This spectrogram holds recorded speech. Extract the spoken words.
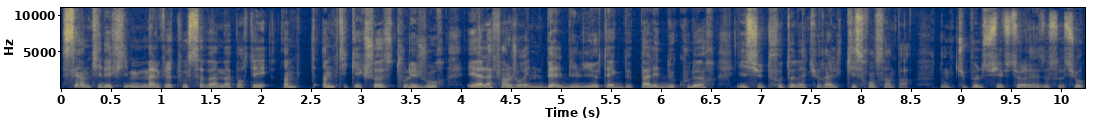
c'est un petit défi, mais malgré tout, ça va m'apporter un, petit quelque chose tous les jours. Et à la fin, j'aurai une belle bibliothèque de palettes de couleurs issues de photos naturelles qui seront sympas. Donc tu peux le suivre sur les réseaux sociaux.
